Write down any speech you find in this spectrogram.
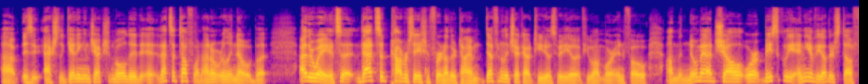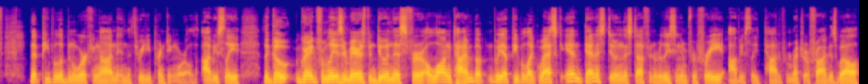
Uh, is it actually getting injection molded? Uh, that's a tough one. I don't really know, but either way, it's a that's a conversation for another time. Definitely check out Tito's video if you want more info on the Nomad shell or basically any of the other stuff that people have been working on in the 3D printing world. Obviously, the goat Greg from Laser Bear has been doing this for a long time, but we have people like Wesk and Dennis doing this stuff and releasing them for free. Obviously, Todd from Retro Frog as well.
